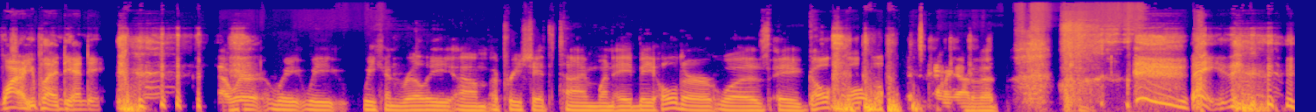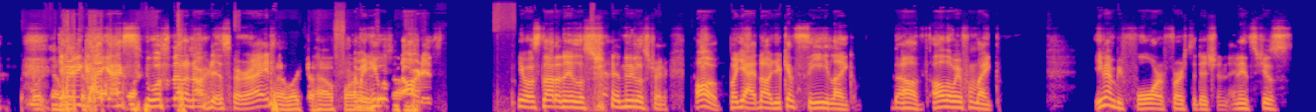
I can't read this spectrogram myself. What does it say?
why are you playing d&d yeah, we're we we we can really um appreciate the time when a beholder was a golf ball coming out of it. hey Gary look at how- Gygax was not an artist all right I look at how far. I mean, he was an artist. He was not an, illustr- an illustrator. Oh, but yeah, no, you can see like uh, all the way from like even before first edition, and it's just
